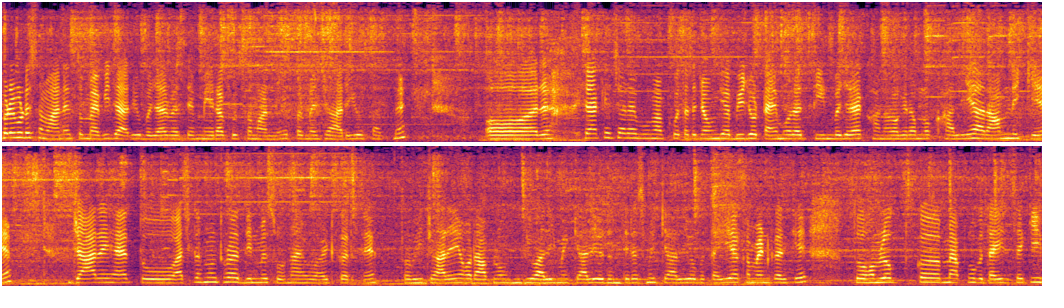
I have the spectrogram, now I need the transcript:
थोड़े मोटे सामान है तो मैं भी जा रही हूँ बाज़ार। वैसे मेरा कुछ सामान नहीं है, पर मैं जा रही हूँ साथ में। और क्या क्या चल रहा है वो मैं आपको बताते जाऊँगी। अभी जो टाइम हो रहा है, तीन बज रहा है, खाना वगैरह हम लोग खा लिए आराम नहीं किए जा रहे हैं तो आजकल हम लोग थोड़ा दिन में सोना अवॉइड करते हैं। तो अभी जा रहे हैं और आप लोग दिवाली में क्या लियो, धनतेरस में क्या लियो, बताइए कमेंट करके। तो हम लोग मैं आपको बताइए जैसे कि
